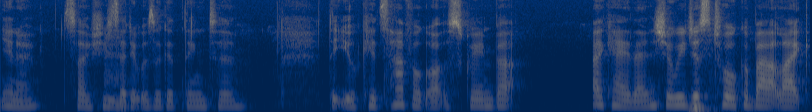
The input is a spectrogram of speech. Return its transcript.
you know, so she said it was a good thing to that your kids have got a screen. But okay, then shall we just talk about like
